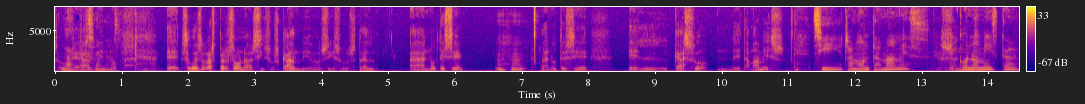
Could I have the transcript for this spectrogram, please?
sobre alguien. ¿no? Eh, sobre eso las personas y sus cambios y sus tal, anótese, anótese el caso de Tamames. Sí, Ramón Tamames, economista,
